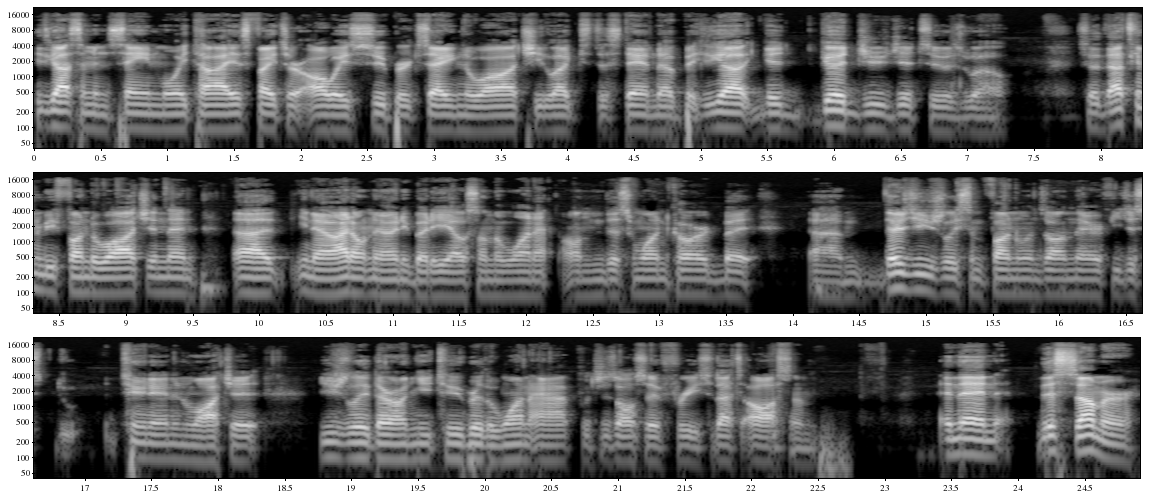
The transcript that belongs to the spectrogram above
He's got some insane Muay Thai. His fights are always super exciting to watch. He likes to stand up, but he's got good good jiu-jitsu as well. So that's going to be fun to watch. And then, uh, you know, I don't know anybody else on the one on this one card, but um, there's usually some fun ones on there if you just tune in and watch it. Usually they're on YouTube or the One app, which is also free. So that's awesome. And then this summer,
